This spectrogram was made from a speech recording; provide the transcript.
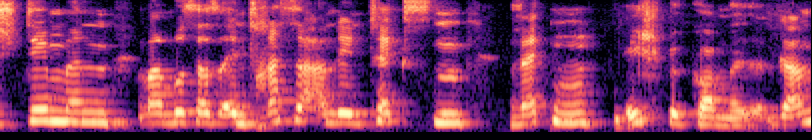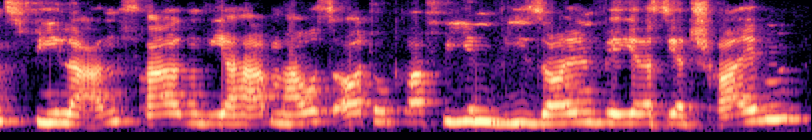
stimmen, man muss das Interesse an den Texten wecken. Ich bekomme ganz viele Anfragen. Wir haben Hausorthografien. Wie sollen wir das jetzt schreiben?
